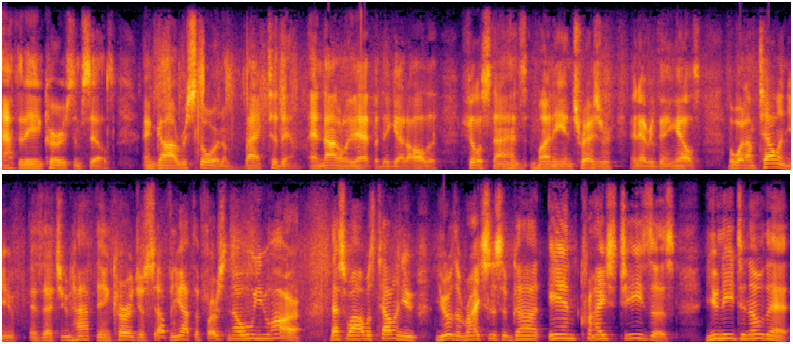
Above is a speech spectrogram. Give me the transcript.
after they encouraged themselves. And God restored them back to them. And not only that, but they got all the Philistines' money and treasure and everything else. But what I'm telling you is that you have to encourage yourself and you have to first know who you are. That's why I was telling you, you're the righteousness of God in Christ Jesus. You need to know that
